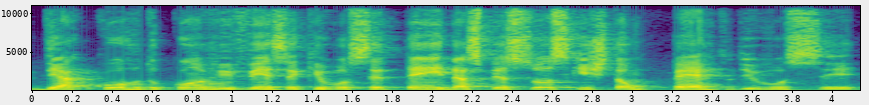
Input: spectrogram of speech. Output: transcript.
de acordo com a vivência que você tem e das pessoas que estão perto de você.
